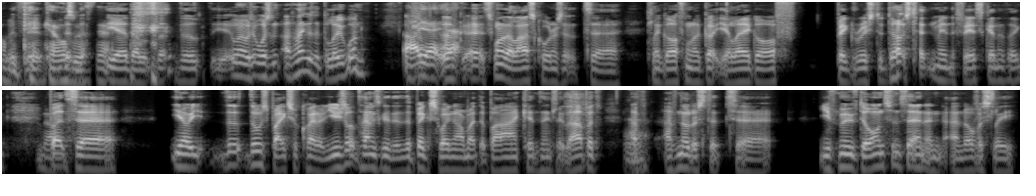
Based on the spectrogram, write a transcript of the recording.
the With the- the- yeah. yeah, the, the, the well, it wasn't. I think it was the blue one. Oh yeah, yeah. got- it's one of the last corners at uh, Llangollen. I got your leg off, big rooster dust hitting me in the face, kind of thing. Nice. But uh, you know, the, those bikes were quite unusual at times. The, the big swing arm at the back and things like that. But Yeah. I've I've noticed that uh, you've moved on since then, and, and obviously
